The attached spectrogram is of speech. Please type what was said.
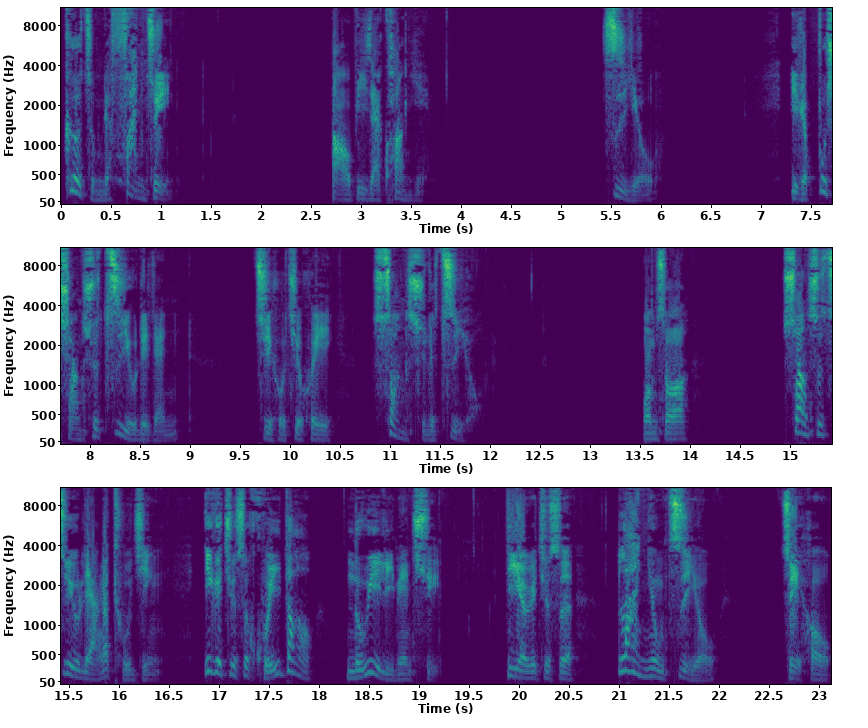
各种的犯罪倒闭在旷野。自由，一个不丧失自由的人，最后就会丧失了自由。我们说，丧失自由两个途径，一个就是回到。奴役里面去，第二个就是滥用自由，最后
